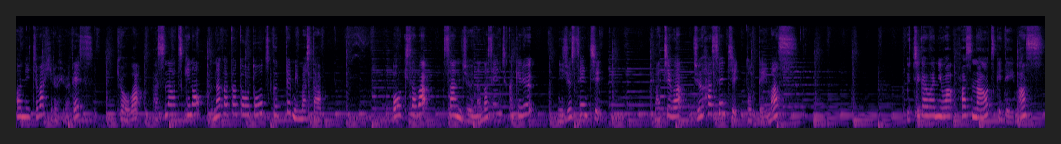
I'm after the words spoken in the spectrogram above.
こんにちはひろひろです。今日はファスナー付きの船型トートを作ってみました。大きさは37センチ ×20 センチ。マチは18センチ取っています。内側にはファスナーをつけています。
